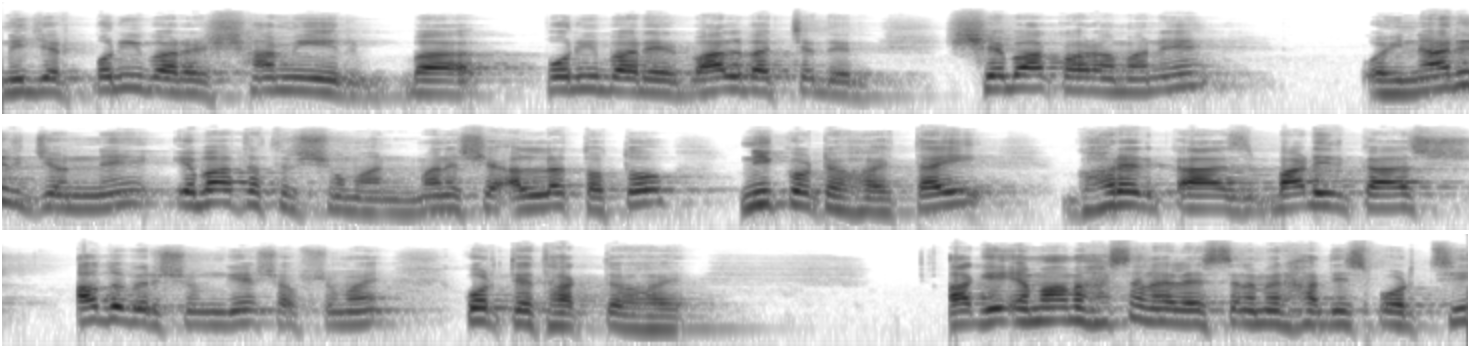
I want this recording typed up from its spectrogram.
নিজের পরিবারের স্বামীর বা পরিবারের বাল বাচ্চাদের সেবা করা মানে ওই নারীর জন্যে এবাদতের সমান। মানে সে আল্লাহ তত নিকটে হয়। তাই ঘরের কাজ, বাড়ির কাজ আদবের সঙ্গে সবসময় করতে থাকতে হয়। আগে ইমাম হাসান আলাইসালামের হাদিস পড়ছি।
